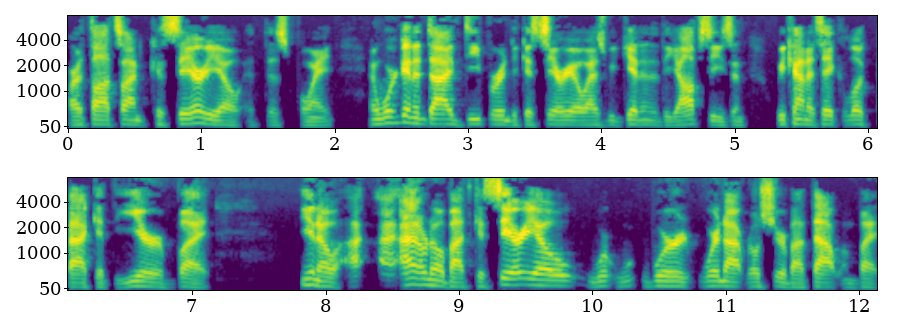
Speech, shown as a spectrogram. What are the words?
our thoughts on Caserio at this point. And we're going to dive deeper into Caserio as we get into the offseason. We kind of take a look back at the year, but you know, I, I don't know about Caserio. We're, we're, we're not real sure about that one, but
